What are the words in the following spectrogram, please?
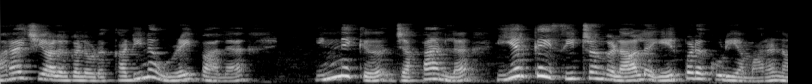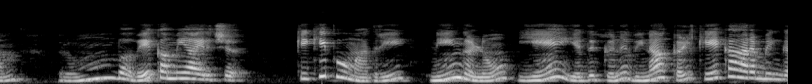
ஆராய்ச்சியாளர்களோட கடின உழைப்பால இன்னைக்கு ஜப்பான்ல இயற்கை சீற்றங்களால ஏற்படக்கூடிய மரணம் ரொம்பவே கம்மியாயிருச்சு. கிக்கிபூ மாதிரி நீங்களும் ஏன் எதுக்குன்னு வினாக்கள் கேட்க ஆரம்பிங்க.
